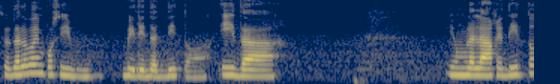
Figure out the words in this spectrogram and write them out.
So, dalawa yung posibilidad dito. Either, yung lalaki dito,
